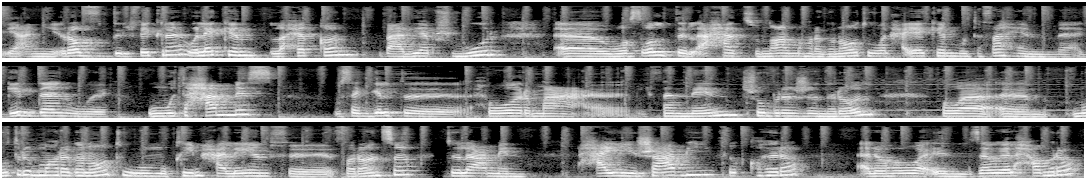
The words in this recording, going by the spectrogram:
يعني رفض الفكرة. ولكن لاحقا بعدها بشهور وصلت لأحد صناع المهرجانات. وهو الحقيقة كان متفهم جدا ومتحمس وسجلت حوار مع الفنان شبرا جنرال. هو مطرب مهرجانات ومقيم حاليا في فرنسا. طلع من حي شعبي في القاهرة ألا هو الزاوية الحمراء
